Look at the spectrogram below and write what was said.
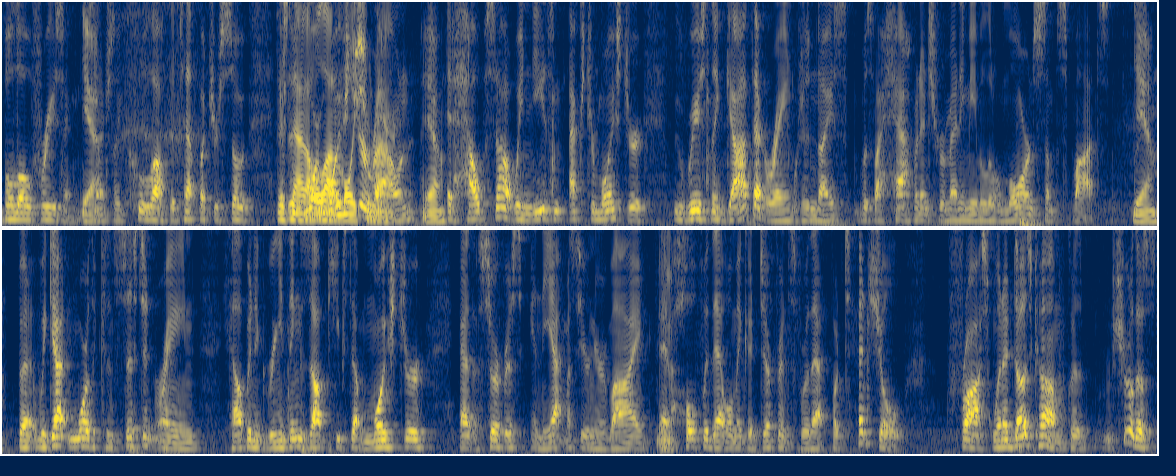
below freezing. Yeah. Essentially, cool off the temperature. So There's there's not a more lot of moisture moisture there. around. Yeah. It helps out. We need some extra moisture. We recently got that rain, which is nice. It was about half an inch for many, maybe a little more in some spots. Yeah. But we got more of the consistent rain, helping to green things up, keeps that moisture at the surface in the atmosphere nearby, and hopefully that will make a difference for that potential frost when it does come. Because I'm sure there's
